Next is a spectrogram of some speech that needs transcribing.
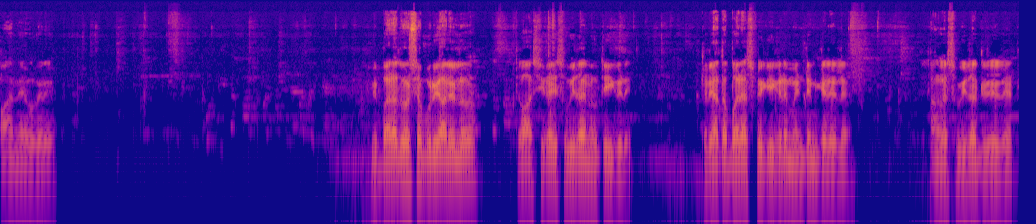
पाने वगैरे. मी बऱ्याच वर्षापूर्वी आलेलो तेव्हा अशी काही सुविधा नव्हती इकडे. तरी आता बऱ्याचपैकी इकडे मेंटेन केलेलं आहे. चांगल्या सुविधा दिलेल्या आहेत.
